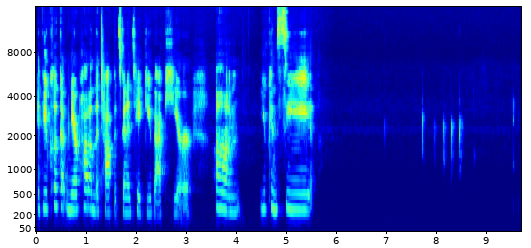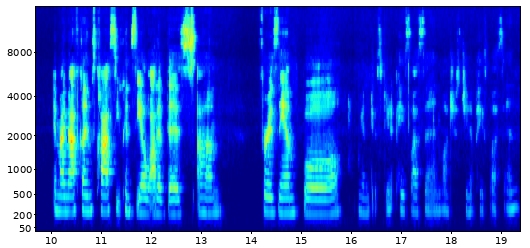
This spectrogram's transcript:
if you click up Nearpod on the top, it's going to take you back here. Um, you can see in my math claims class, you can see a lot of this. Um, for example, I'm going to do a student pace lesson, launch a student pace lesson.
